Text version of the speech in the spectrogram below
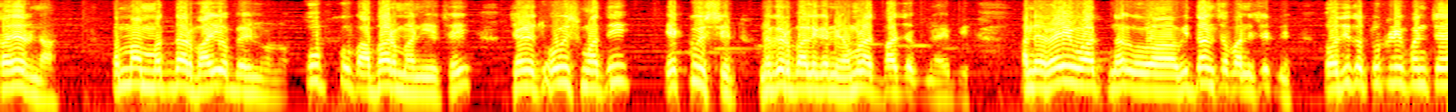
શહેરના તમામ મતદાર ભાઈઓ બહેનોનો ખૂબ ખૂબ આભાર માનીએ છીએ. જેણે ચોવીસમાંથી એકવીસ સીટ નગરપાલિકાની હમણાં જ ભાજપને આપી. અને રહી વાત વિધાનસભાની સીટની, તો હજી તો ચૂંટણી પંચે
